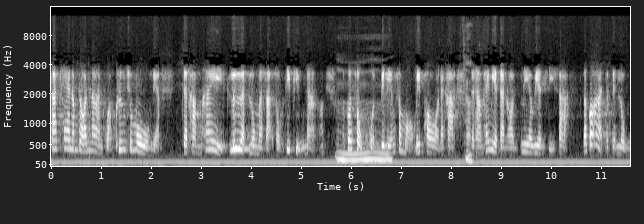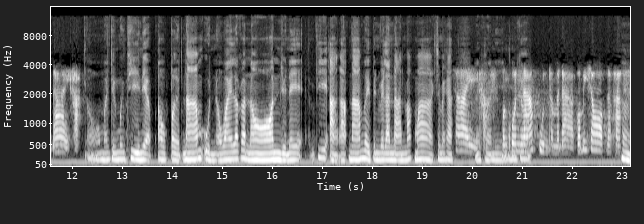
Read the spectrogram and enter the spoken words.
ถ้าแช่น้ำร้อนนานกว่าครึ่งชั่วโมงเนี่ย จะทำให้เลือดลงมาสะสมที่ผิวหนัง แล้วก็ส่งผลไปเลี้ยงสมองไม่พอนะคะค่ะจะทำให้มีอาการอ่อนเพลียเวียนศีรษะ แล้วก็อาจจะเป็นลมได้ค่ะอ๋อหมายถึงบางทีเนี่ยเอาเปิดน้ำอุ่นเอาไว้แล้วก็นอนอยู่ในที่อ่างอาบน้ำเลยเป็นเวลานานมากๆใช่ไหมคะใช่ค่ะในกรณีบางคนก็น้ำอุ่นธรรมดาก็ไม่ชอบนะคะม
